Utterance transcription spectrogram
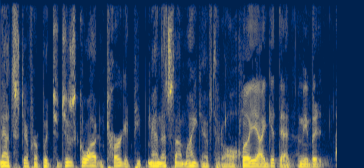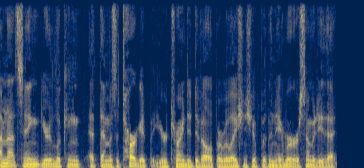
that's different. But to just go out and target people, man, that's not my gift at all. Well, yeah, I get that. I mean, but I'm not saying you're looking at them as a target, but you're trying to develop a relationship with a neighbor or somebody that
